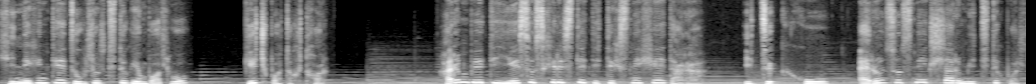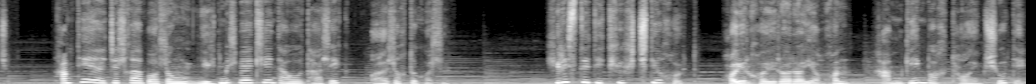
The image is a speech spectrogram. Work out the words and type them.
хэн нэгэнтэй зөвлөлддөг юм болов уу гэж ботогдохоор. Харин бид Есүс Христэд итгэснийхээ дараа эцэг, хүү, ариун сүнсний талаар мэддэг болж хамтын ажиллагаа болон нэгдмэл байдлын давуу талыг ойлгодог болно. Христэд итгэгчдийн хувьд хоёр хоёроо явах нь хамгийн бага тоо юм шүү дээ.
